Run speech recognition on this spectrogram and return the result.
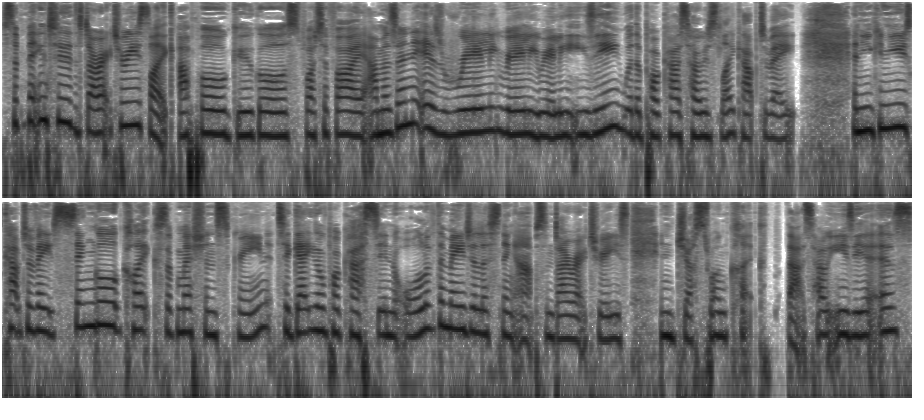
Submitting to the directories like Apple, Google, Spotify, Amazon is really, really, really easy with a podcast host like Captivate. And you can use Captivate's single click submission screen to get your podcast in all of the major listening apps and directories in just one click. That's how easy it is.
